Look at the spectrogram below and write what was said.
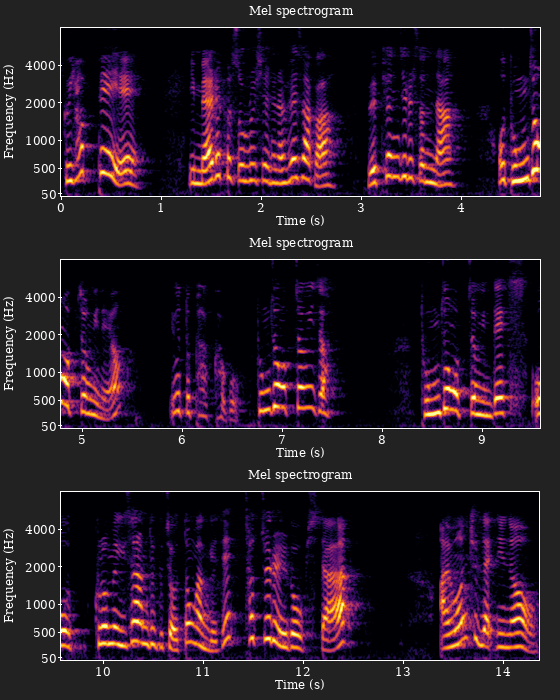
그 협회에 이 메디컬 솔루션이라는 회사가 왜 편지를 썼나? 어, 동종업종이네요. 이것도 파악하고 동종업종이죠. 동종업종인데 어, 그러면 이 사람들 도대체 어떤 관계지? 첫 줄을 읽어봅시다. I want to let you know.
